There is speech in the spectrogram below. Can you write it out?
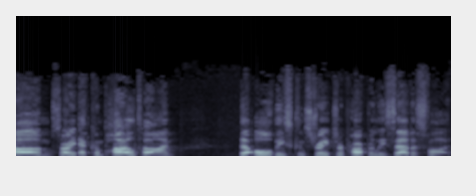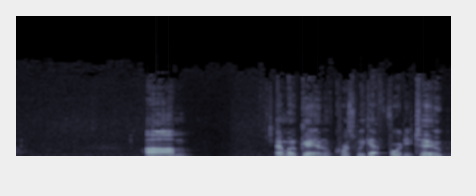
um, sorry, at compile time, that all these constraints are properly satisfied. Um, and again, of course, we get 42.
